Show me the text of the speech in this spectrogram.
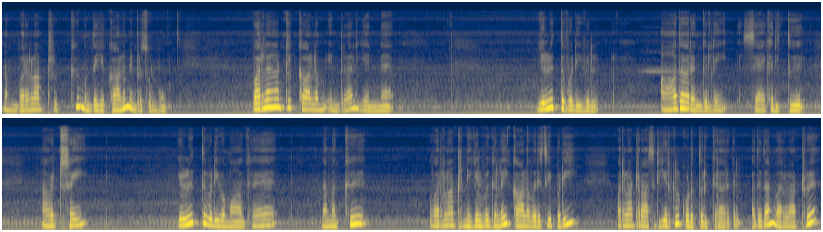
நம் வரலாற்றுக்கு முந்தைய காலம் என்று சொல்வோம். வரலாற்று காலம் என்றால் என்ன? எழுத்து வடிவில் ஆதாரங்களை சேகரித்து அவற்றை எழுத்து வடிவமாக நமக்கு வரலாற்று நிகழ்வுகளை கால வரிசைப்படி வரலாற்று ஆசிரியர்கள் கொடுத்திருக்கிறார்கள். அதுதான் வரலாற்று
